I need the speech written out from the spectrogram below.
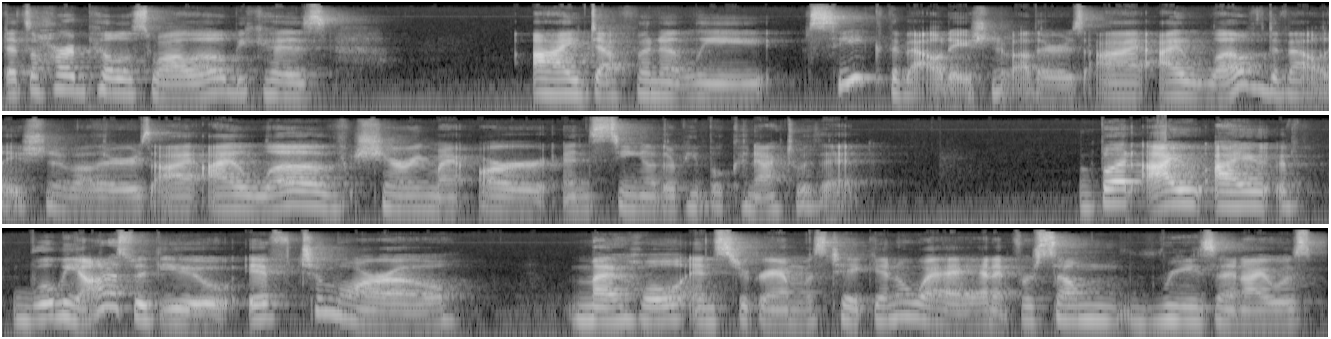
that's a hard pill to swallow because I definitely seek the validation of others. I, I love the validation of others. I, I love sharing my art and seeing other people connect with it. But I, I will be honest with you, if tomorrow my whole Instagram was taken away and for some reason I was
